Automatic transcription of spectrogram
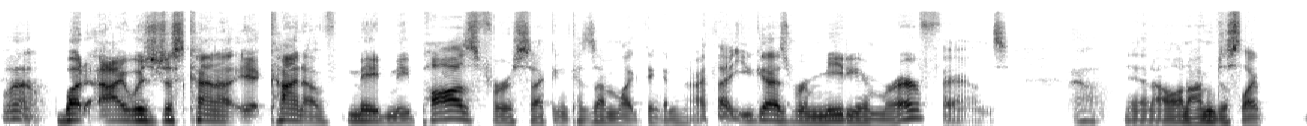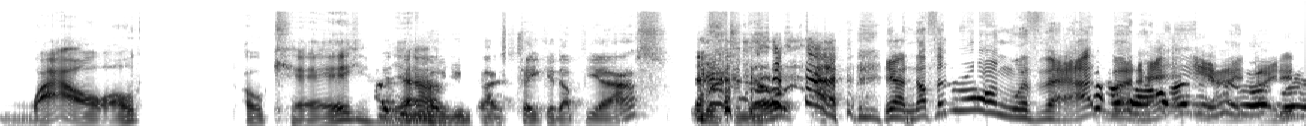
Well, But I was just kind of it kind of made me pause for a second cuz I'm like thinking I thought you guys were medium rare fans, well, you know, and I'm just like, wow, okay. I Yeah. know you guys take it up the ass. Good to know. yeah, nothing wrong with that, but Well, I hey, I, mean, I didn't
